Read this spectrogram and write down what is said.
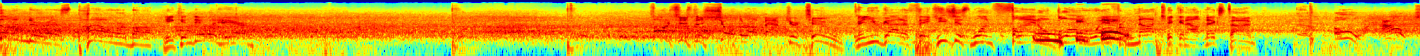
Thunderous powerbomb. He can do it here. Forces the shoulder up two. And you got to think he's just one final mm, blow away from not kicking out next time. Oh, ouch.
